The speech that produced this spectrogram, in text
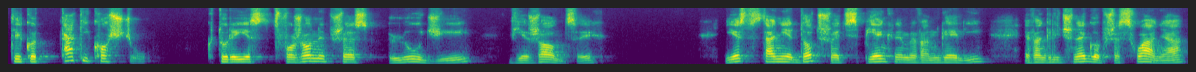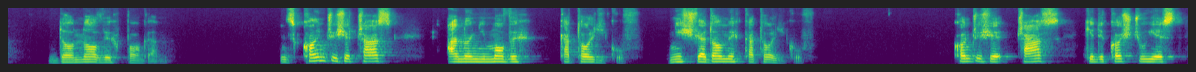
Tylko taki Kościół, który jest stworzony przez ludzi wierzących, jest w stanie dotrzeć z pięknem Ewangelii, ewangelicznego przesłania do nowych pogan. Więc kończy się czas anonimowych katolików, nieświadomych katolików. Kończy się czas, kiedy Kościół jest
